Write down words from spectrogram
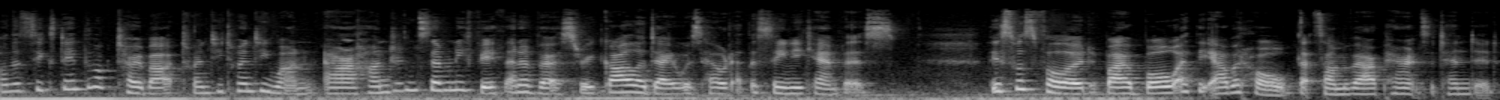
On the 16th of October 2021, our 175th anniversary gala day was held at the senior campus. This was followed by a ball at the Albert Hall that some of our parents attended.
